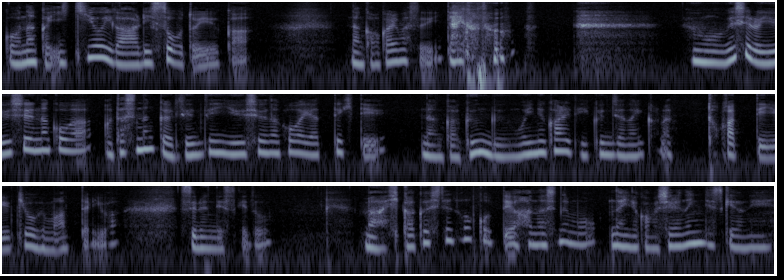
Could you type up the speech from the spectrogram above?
こうなんか勢いがありそうというかなんか分かります？言いたいこと もうむしろ優秀な子が私なんかより全然優秀な子がやってきてなんかぐんぐん追い抜かれていくんじゃないかなとかっていう恐怖もあったりはするんですけど。まあ比較してどうこうっていう話でもないのかもしれないんですけどね。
